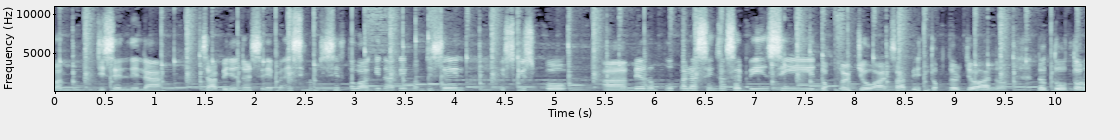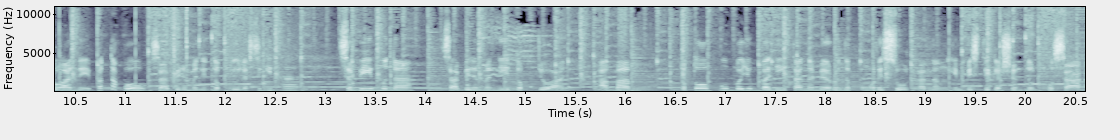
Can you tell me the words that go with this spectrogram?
Ma'am Giselle nila. Sabi ni Nurse Eva, ay si Ma'am Giselle, tawagin natin Ma'am Giselle. Excuse po, uh, meron po pala sing sasabihin si Dr. Joanne. Sabi ni Dr. Joanne, no, nagtuturoan eh. Ba't ako? Sabi naman ni Dr. Yula, sige ha, sabihin mo na. Sabi naman ni Doc Joanne, ah ma'am, totoo po ba yung balita na meron na pong resulta ng investigasyon doon po sa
